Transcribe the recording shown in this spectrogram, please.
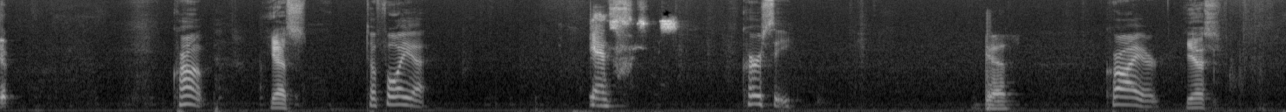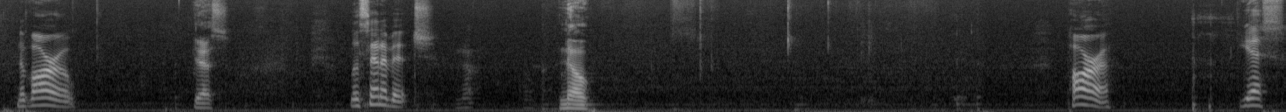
Yep. Crump, Yes. Tafoya, Yes. Kersey, Yes. Crier, Yes. Navarro, Yes. Lisenovich, No. Para, Yes.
